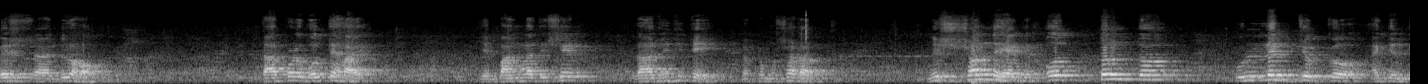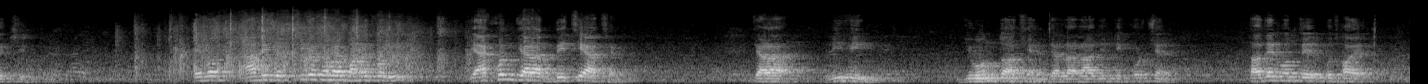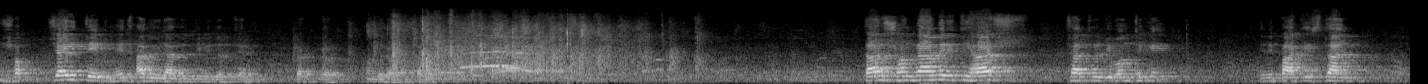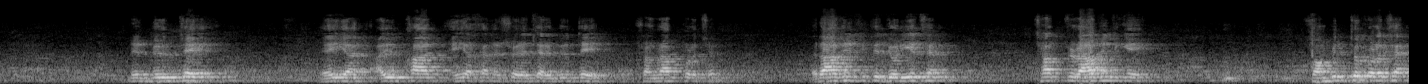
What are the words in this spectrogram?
বেশ দুরহ। তারপরে বলতে হয় যে বাংলাদেশের রাজনীতিতে ডক্টর মুশারফ নিঃসন্দেহে একজন অত্যন্ত উল্লেখযোগ্য একজন ব্যক্তিত্ব। এবং আমি ব্যক্তিগতভাবে মনে করি এখন যারা বেঁচে আছেন যারা লিভিং জীবন্ত আছেন, যারা রাজনীতি করছেন, তাদের মধ্যে বোধ হয় সবচাইতে মেধাবী রাজনীতিবিদ হচ্ছেন ডক্টর তার সংগ্রামের ইতিহাস ছাত্র জীবন থেকে। তিনি পাকিস্তান বিরুদ্ধে এই আয়ুব খান, এই খানের স্বৈরাচারের বিরুদ্ধে সংগ্রাম করেছেন। রাজনীতিতে জড়িয়েছেন, ছাত্র রাজনীতিকে সমৃদ্ধ করেছেন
